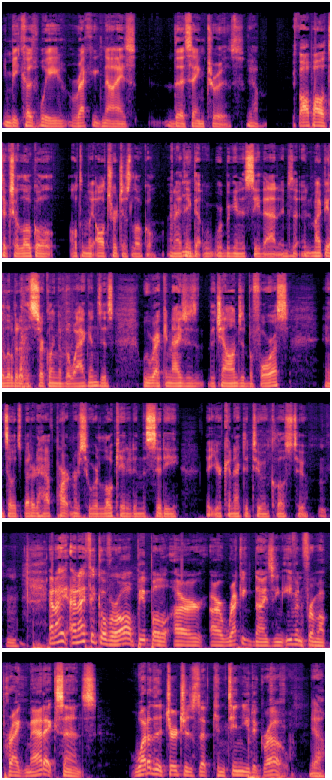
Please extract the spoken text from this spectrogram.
Because we recognize the same truths. Yeah. If all politics are local, ultimately all church is local, and I think Mm-hmm. that we're beginning to see that. It's, it might be a little bit of the circling of the wagons. Is we recognize the challenges before us, and so it's better to have partners who are located in the city that you're connected to and close to. And I and I think overall people are are recognizing even from a pragmatic sense what are the churches that continue to grow. Yeah.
